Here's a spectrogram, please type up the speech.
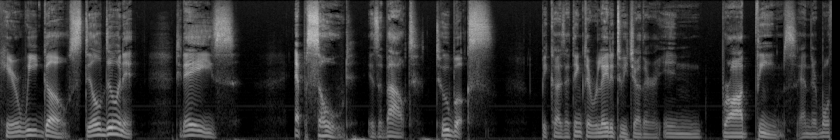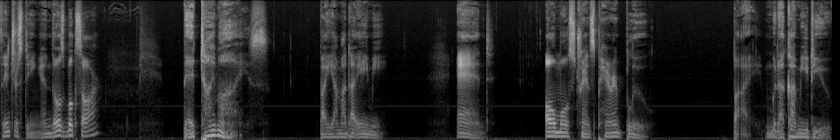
here we go, still doing it. Today's episode is about two books because I think they're related to each other in broad themes and they're both interesting. And those books are Bedtime Eyes by Yamada Amy and Almost Transparent Blue by Murakami Ryu.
